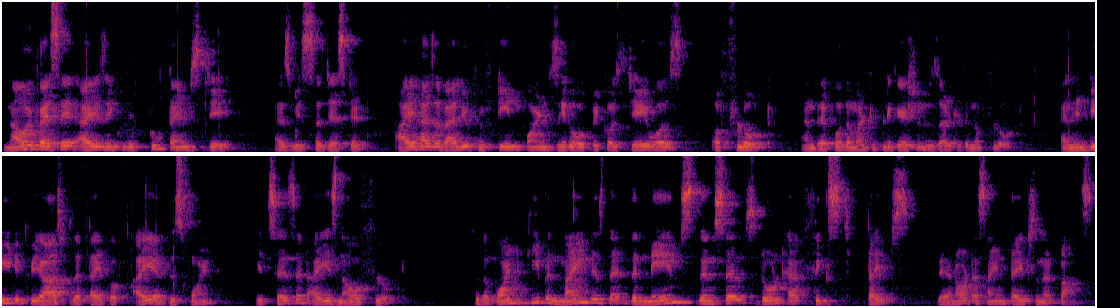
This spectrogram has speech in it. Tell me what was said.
Now if I say i is equal to 2 times j, as we suggested, i has a value 15.0 because j was a float and therefore the multiplication resulted in a float. And indeed, if we ask for the type of i at this point, it says that i is now a float. So the point to keep in mind is that the names themselves don't have fixed types. They are not assigned types in advance.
